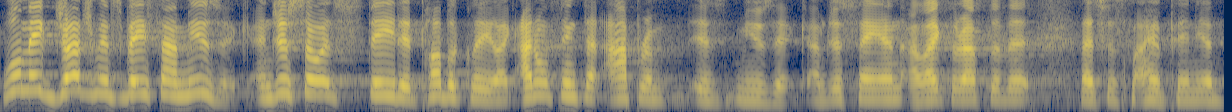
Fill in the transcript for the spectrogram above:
we'll make judgments based on music. And just so it's stated publicly, like, I don't think that opera is music. I'm just saying, I like the rest of it. That's just my opinion.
